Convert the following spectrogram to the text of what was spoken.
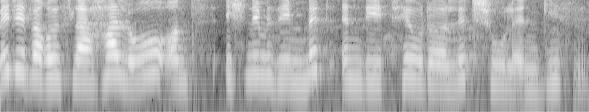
Mit Eva Rösler, hallo und ich nehme Sie mit in die Theodor-Litt-Schule in Gießen.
